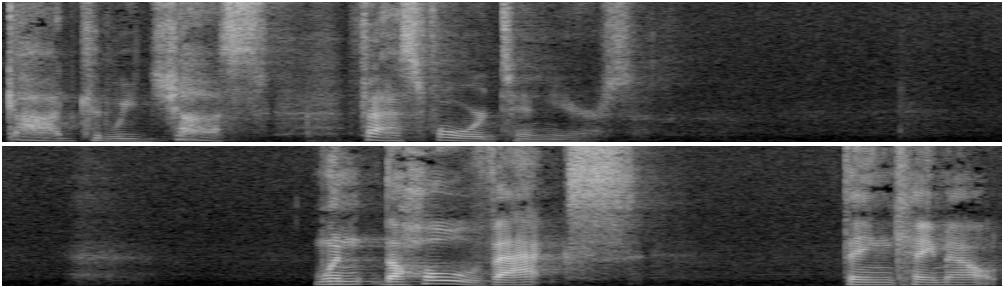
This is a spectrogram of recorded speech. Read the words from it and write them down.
God, could we just fast forward 10 years? When the whole vax thing came out,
